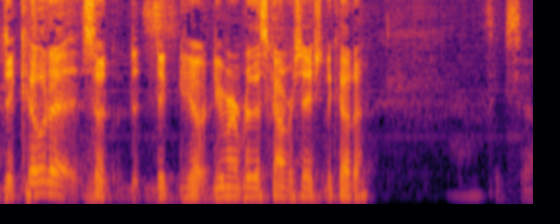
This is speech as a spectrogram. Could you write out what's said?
Dakota. So, d- d- do you remember this conversation, Dakota? I think so.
